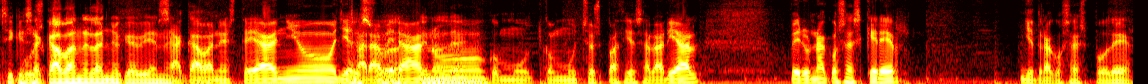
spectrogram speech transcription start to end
Sí, que se acaban el año que viene. se acaban este año, llegará Eso, verano, año. con, mu- con mucho espacio salarial, pero una cosa es querer y otra cosa es poder.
